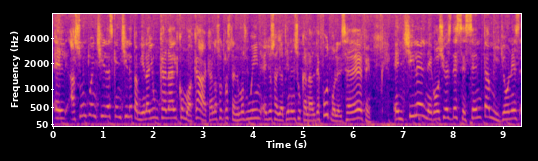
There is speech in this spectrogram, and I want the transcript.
El asunto en Chile es que en Chile también hay un canal como acá. Acá nosotros tenemos Win, ellos allá tienen su canal de fútbol, el CDF. En Chile el negocio es de 60 millones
